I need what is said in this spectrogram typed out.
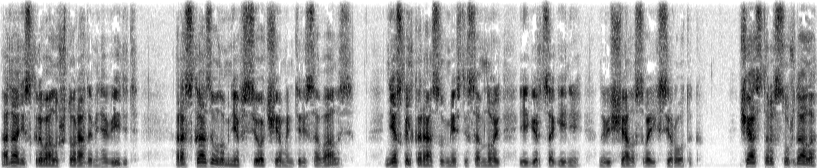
Она не скрывала, что рада меня видеть, рассказывала мне все, чем интересовалась, несколько раз вместе со мной и герцогиней навещала своих сироток, часто рассуждала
